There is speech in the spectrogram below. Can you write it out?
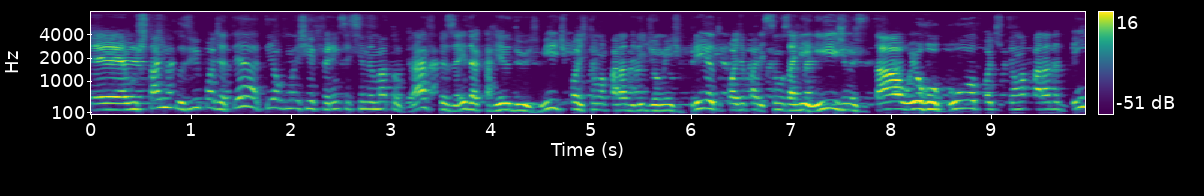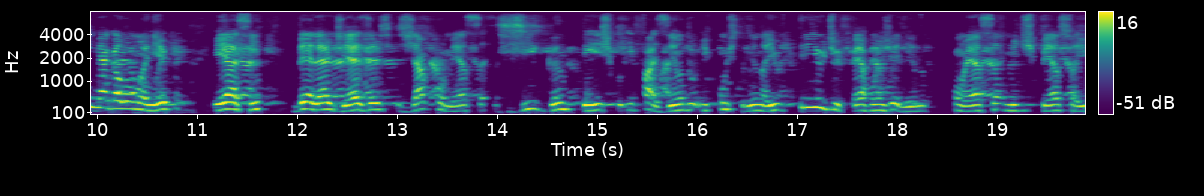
É, o estádio, inclusive, pode até ter algumas referências cinematográficas aí da carreira do Will Smith, pode ter uma parada ali de Homem de Preto, pode aparecer uns alienígenas e tal, Eu Robô, pode ter uma parada bem megalomaníaca. E é assim, Bel Air Jazzers já começa gigantesco e fazendo e construindo aí o trio de ferro angelino. Com essa, me despeço aí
